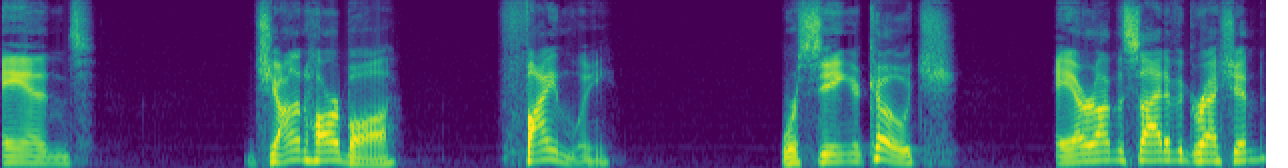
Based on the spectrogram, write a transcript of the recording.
And John Harbaugh, finally, we're seeing a coach err on the side of aggression,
